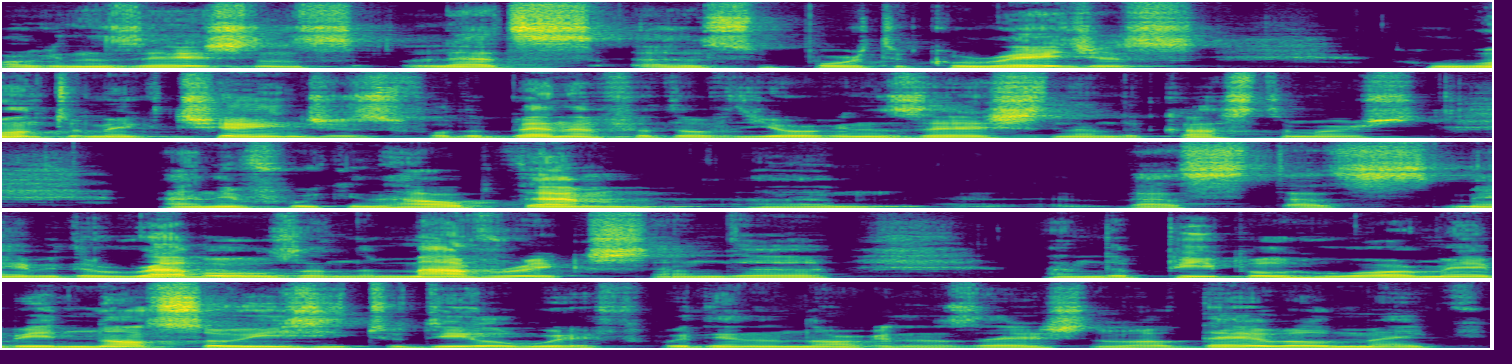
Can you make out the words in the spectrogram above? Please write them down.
organizations, let's uh, support the courageous who want to make changes for the benefit of the organization and the customers and if we can help them, um, that's that's maybe the rebels and the mavericks and the and the people who are maybe not so easy to deal with within an organization. Well, they will make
